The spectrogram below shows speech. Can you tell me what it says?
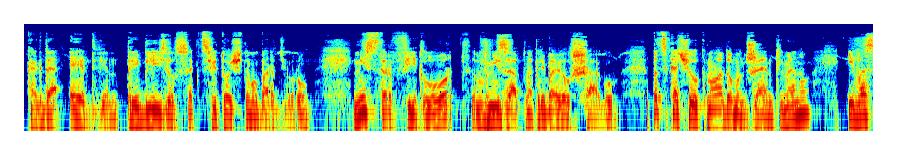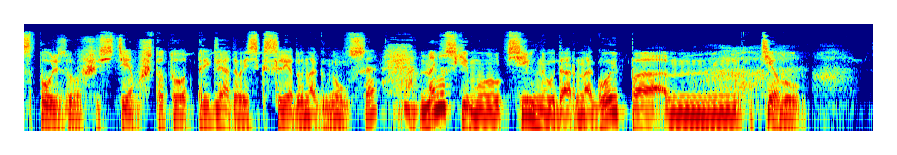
Когда Эдвин приблизился к цветочному бордюру, мистер Фитлуорд внезапно прибавил шагу, подскочил к молодому джентльмену и, воспользовавшись тем, что тот, приглядываясь к следу, нагнулся, нанес ему сильный удар ногой по м, телу.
